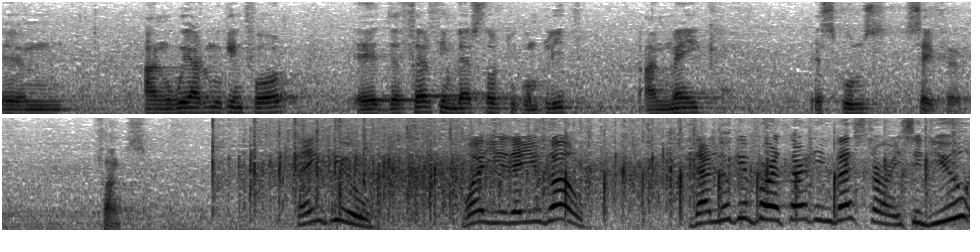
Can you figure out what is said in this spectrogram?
um, and we are looking for uh, the third investor to complete and make the schools safer. Thanks. Thank you. Well, you, there you go. They're looking for a third investor. Is it you?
